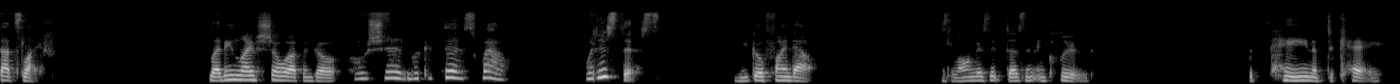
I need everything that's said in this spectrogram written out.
That's life. Letting life show up and go, oh shit, look at this. Wow, what is this? And you go find out. As long as it doesn't include the pain of decay,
